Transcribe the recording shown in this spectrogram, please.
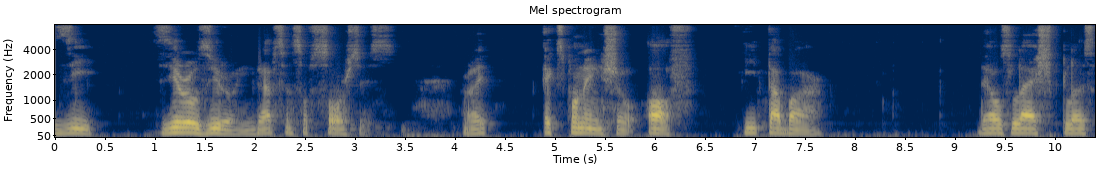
z zero zero in the absence of sources, right? Exponential of eta bar del slash plus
